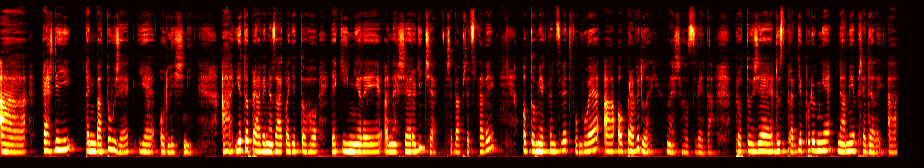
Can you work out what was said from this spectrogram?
a každý ten batůžek je odlišný. A je to právě na základě toho, jaký měli naše rodiče třeba představy o tom, jak ten svět funguje a o pravidlech našeho světa, protože dost pravděpodobně nám je předali a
